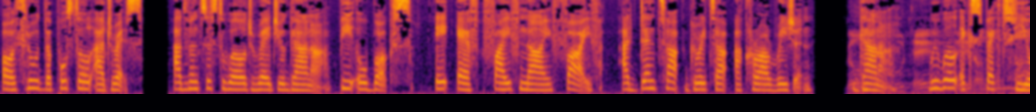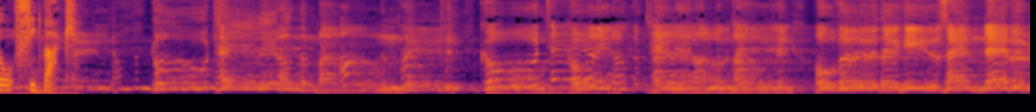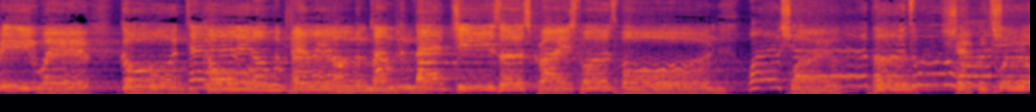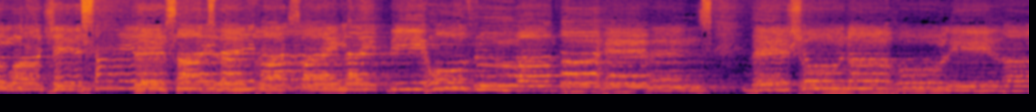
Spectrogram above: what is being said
or through the postal address Adventist World Radio Ghana, P.O. Box AF595, Adenta Greater Accra Region, Ghana. We will expect your feedback. Tell it on the tell it on the mountain. Over the hills and everywhere. Go and tell it on the tell it on the mountain that Jesus Christ was born. While shepherds were shepherds were watching their silent flocks by night, behold throughout the heavens there shone a holy light.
